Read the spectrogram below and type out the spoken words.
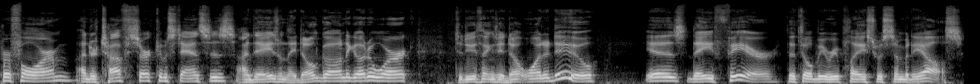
perform under tough circumstances on days when they don't go on to go to work to do things they don't want to do is they fear that they'll be replaced with somebody else.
